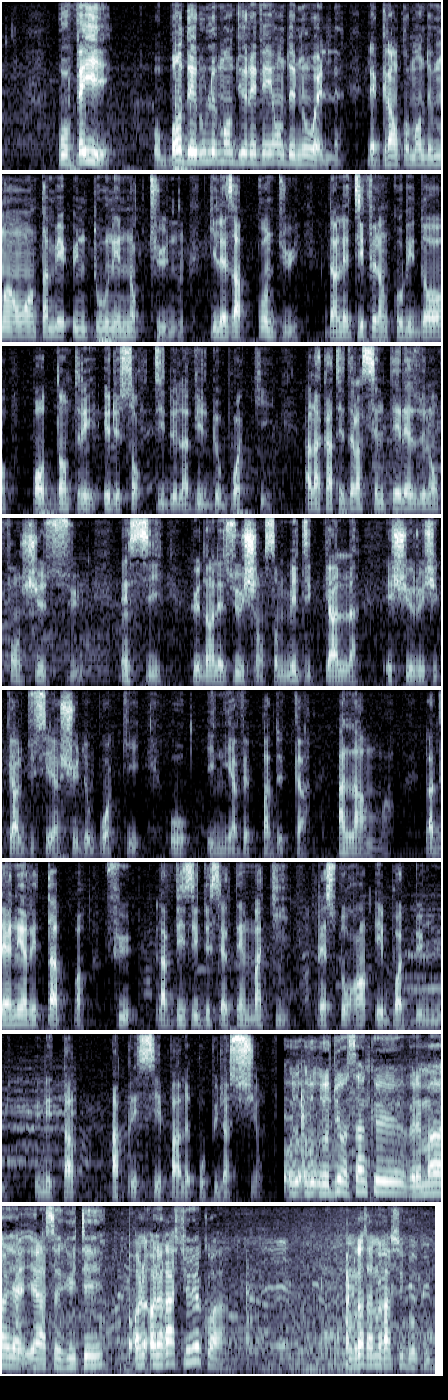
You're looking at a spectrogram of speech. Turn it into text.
Pour veiller au bon déroulement du réveillon de Noël, les grands commandements ont entamé une tournée nocturne qui les a conduits dans les différents corridors, portes d'entrée et de sortie de la ville de Boaké, à la cathédrale Sainte-Thérèse de l'Enfant Jésus, ainsi que dans les urgences médicales et chirurgicales du CHU de Boaké, où il n'y avait pas de cas alarme. La dernière étape fut la visite de certains maquis, restaurants et boîtes de nuit, une étape appréciée par la population. Aujourd'hui, on sent que vraiment il y, a la sécurité. On, est rassuré quoi. En tout cas, ça nous rassure beaucoup.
